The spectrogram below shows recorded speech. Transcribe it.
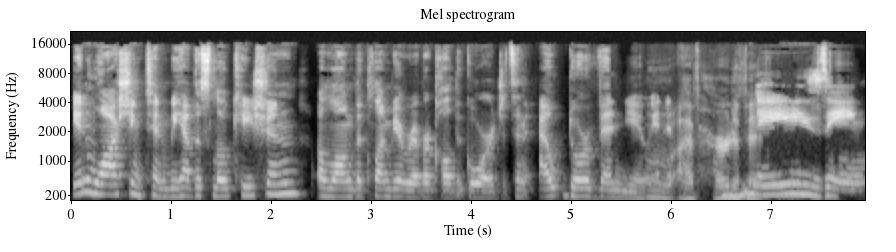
in Washington, we have this location along the Columbia River called the Gorge. It's an outdoor venue. Ooh, I've heard of it. Amazing,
